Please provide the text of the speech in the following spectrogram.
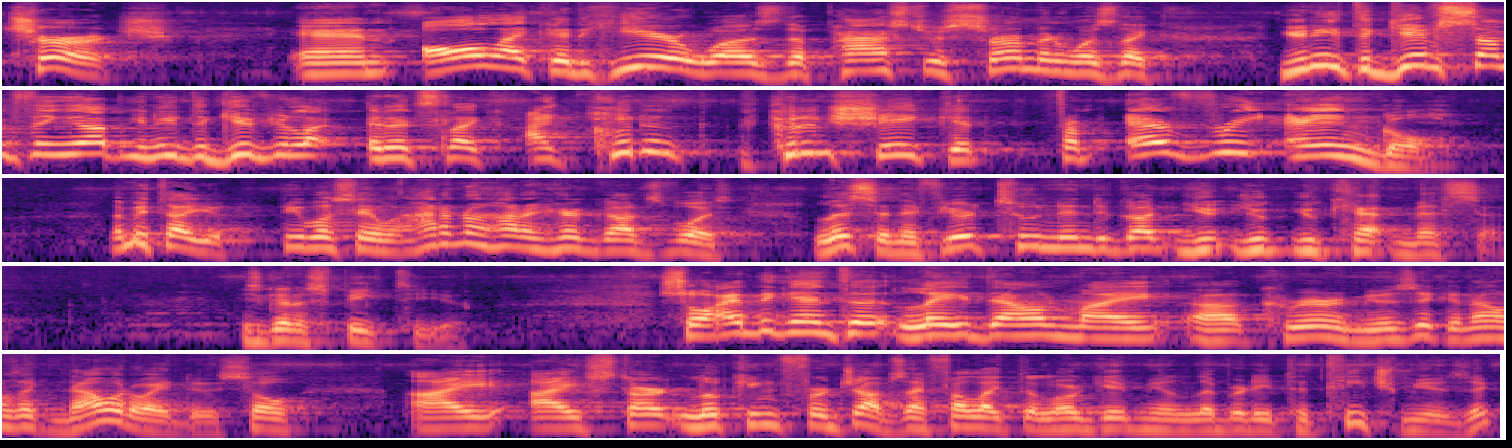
church, and all I could hear was the pastor's sermon was like, you need to give something up, you need to give your life. And it's like I couldn't, couldn't shake it from every angle. Let me tell you, people say, well, I don't know how to hear God's voice. Listen, if you're tuned into God, you, you, you can't miss it. He's going to speak to you. So I began to lay down my uh, career in music, and I was like, now what do I do? So I, I start looking for jobs. I felt like the Lord gave me a liberty to teach music,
